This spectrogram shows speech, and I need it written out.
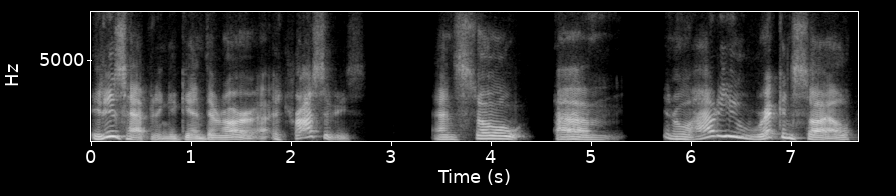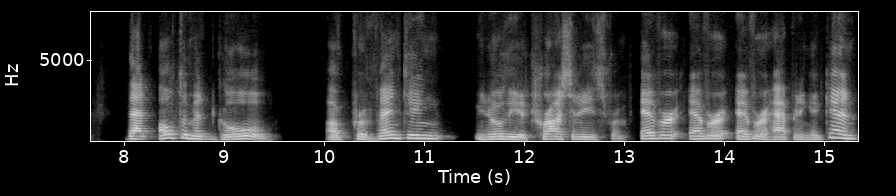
it is happening again. There are uh, atrocities, and so um, you know, how do you reconcile that ultimate goal of preventing you know the atrocities from ever, ever, ever happening again?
